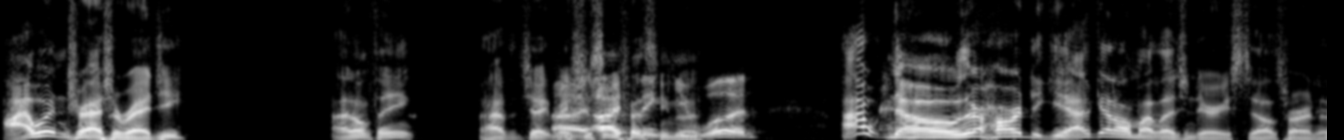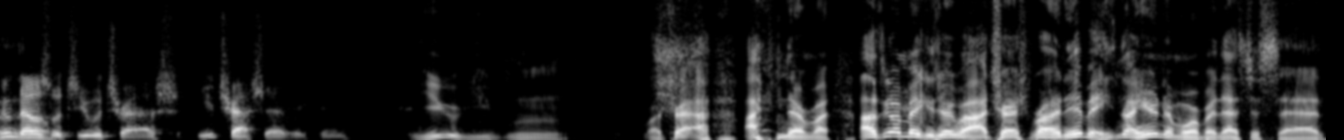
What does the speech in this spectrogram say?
I wouldn't trash a Reggie. I don't think. I have to check. Make sure I, I think you would. I no, they're hard to get. I got all my legendary still. As far as who knows know. what you would trash? You trash everything. You you. Mm. I try. I, I, never mind. I was gonna make a joke about I trashed Brian Ibby. He's not here no more, but that's just sad.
